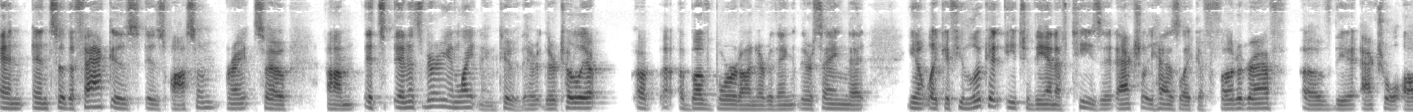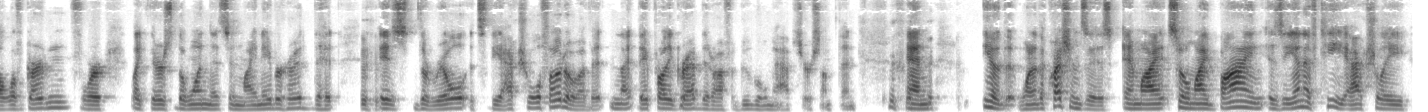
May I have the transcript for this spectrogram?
And and so the fact is is awesome, right? So um, it's and it's very enlightening too. They're they're totally up, up, above board on everything. They're saying that you know, like if you look at each of the NFTs, it actually has like a photograph of the actual Olive Garden. For like, there's the one that's in my neighborhood that mm-hmm. the real. It's the actual photo of it, and they probably grabbed it off of Google Maps or something. and you know, the, one of the questions is, am I so am I buying? Is the NFT actually?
